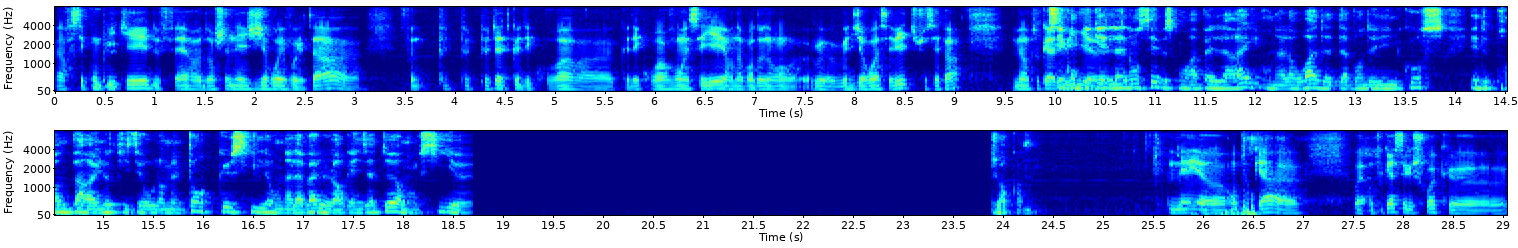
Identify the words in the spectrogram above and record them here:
Alors c'est compliqué de faire euh, d'enchaîner Giro et Volta peut-être que des coureurs euh, que des coureurs vont essayer en abandonnant le, le Giro assez vite, je sais pas. Mais en tout cas, c'est compliqué de euh, l'annoncer parce qu'on rappelle la règle, on a le droit d'abandonner une course et de prendre part à une autre qui se déroule en même temps que si on a l'aval de l'organisateur. Donc si euh, genre quoi. Mais en tout cas, ouais, en tout cas, c'est le choix que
